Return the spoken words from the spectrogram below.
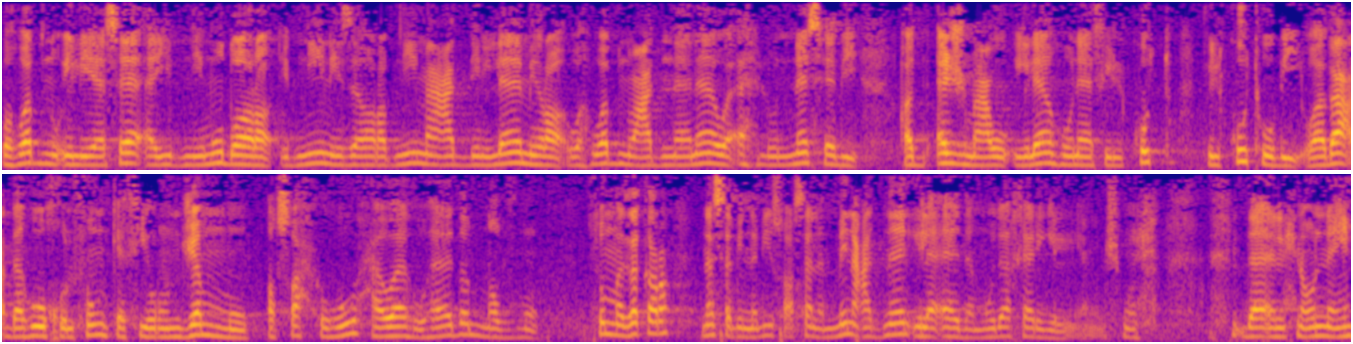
وهو ابن إلياساء أي ابن مضر ابن نزار بن معد لامرة وهو ابن عدنانا وأهل النسب. قد أجمعوا إلهنا في الكتب في الكتب وبعده خلف كثير جم أصحه حواه هذا النظم. ثم ذكر نسب النبي صلى الله عليه وسلم من عدنان إلى آدم وده خارج يعني مش م... ده إحنا قلنا إيه؟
